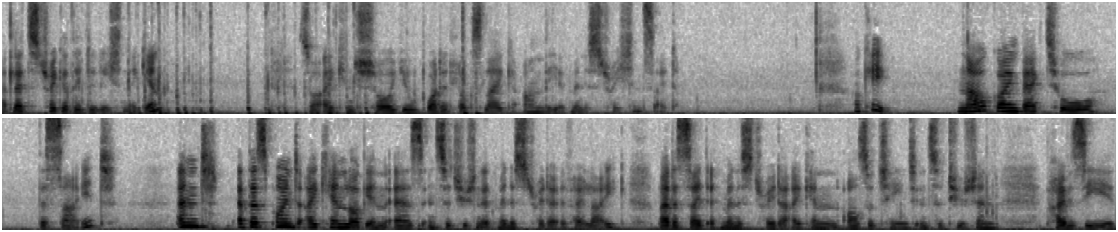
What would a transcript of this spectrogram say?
But let's trigger the deletion again so I can show you what it looks like on the administration side. Okay, now going back to the site. And at this point, I can log in as institution administrator if I like. But as site administrator, I can also change institution privacy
